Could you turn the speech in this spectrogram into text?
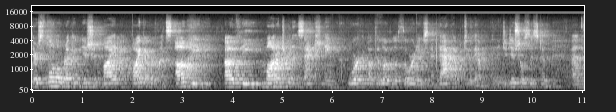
there's formal recognition by, by governments of the, of the monitoring and sanctioning work of the local authorities and backup to them in the judicial system and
